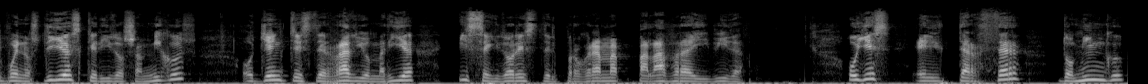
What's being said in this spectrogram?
buenos días, queridos amigos, oyentes de Radio María y seguidores del programa Palabra y Vida. Hoy es el tercer domingo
